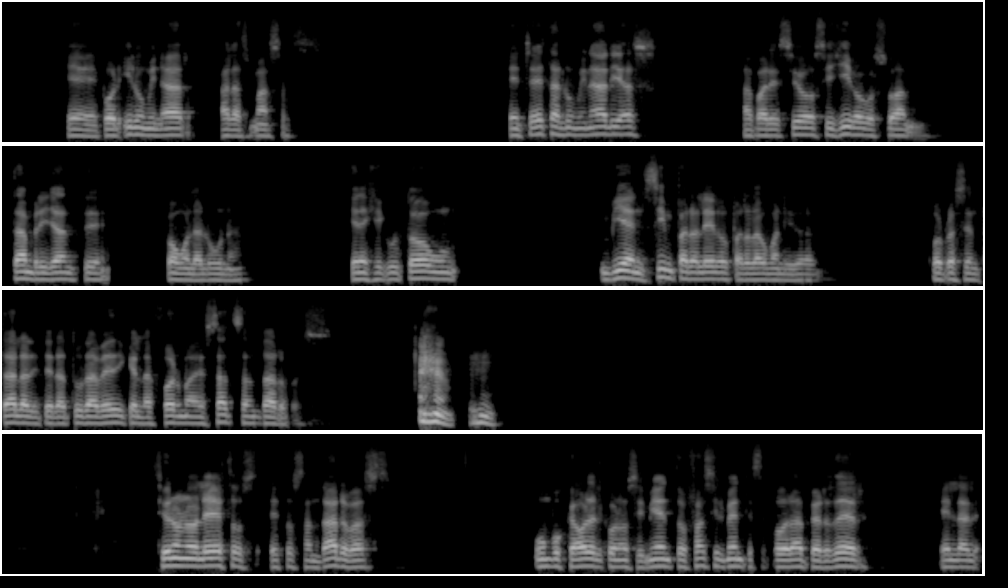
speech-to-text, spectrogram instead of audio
eh, por iluminar a las masas. Entre estas luminarias apareció Sijiva Goswami, tan brillante como la luna, quien ejecutó un bien sin paralelo para la humanidad, por presentar la literatura védica en la forma de satsandarbhas. Si uno no lee estos, estos sandarbhas, un buscador del conocimiento fácilmente se podrá perder en, la,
